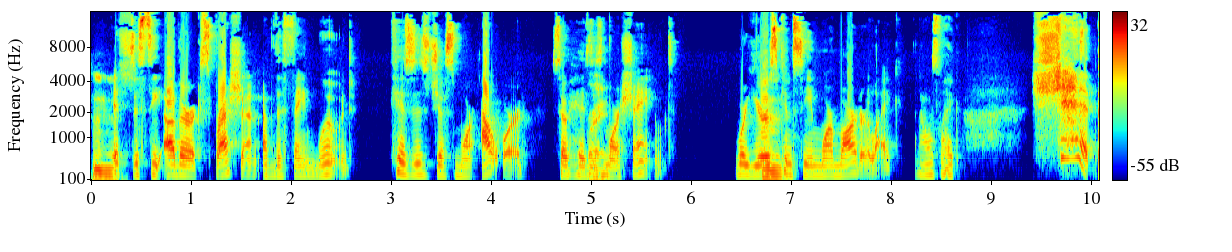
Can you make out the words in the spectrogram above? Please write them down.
Hmm. It's just the other expression of the same wound. His is just more outward, so his right. is more shamed, where yours hmm. can seem more martyr like. And I was like, shit,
